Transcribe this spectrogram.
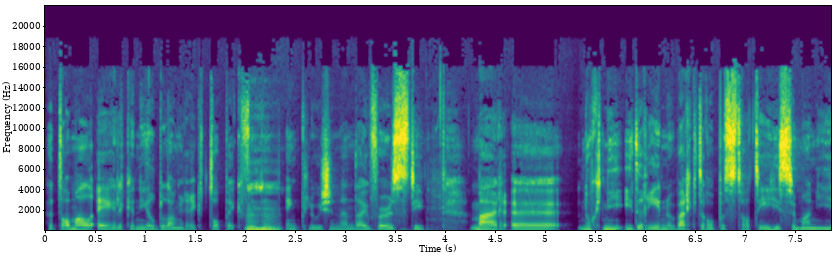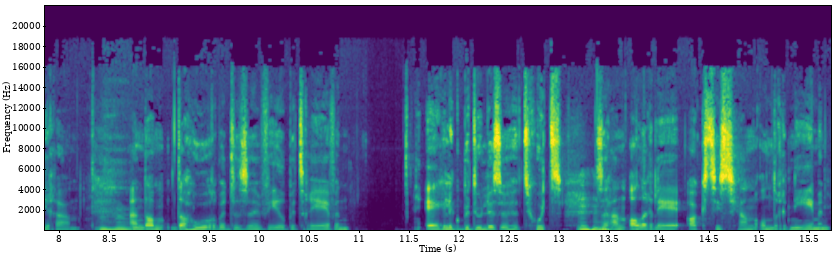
het allemaal eigenlijk een heel belangrijk topic vinden, mhm. inclusion en diversity. Maar uh, nog niet iedereen werkt er op een strategische manier aan. Mhm. En dan, dat horen we dus in veel bedrijven. Eigenlijk bedoelen ze het goed. Mhm. Ze gaan allerlei acties gaan ondernemen,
